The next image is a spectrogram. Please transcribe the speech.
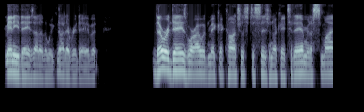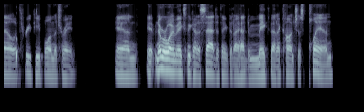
many days out of the week, not every day, but there were days where I would make a conscious decision. Okay, today I'm going to smile at three people on the train. And it, number one, it makes me kind of sad to think that I had to make that a conscious plan.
